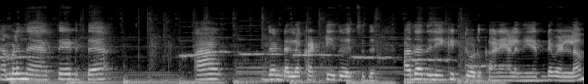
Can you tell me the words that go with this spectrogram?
നമ്മൾ നേരത്തെ എടുത്ത ആ ഇതുണ്ടല്ലോ കട്ട് ചെയ്ത് വെച്ചത് അത് അതിലേക്ക് ഇട്ട് കൊടുക്കുകയാണ് ഇളനീരിന്റെ വെള്ളം.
